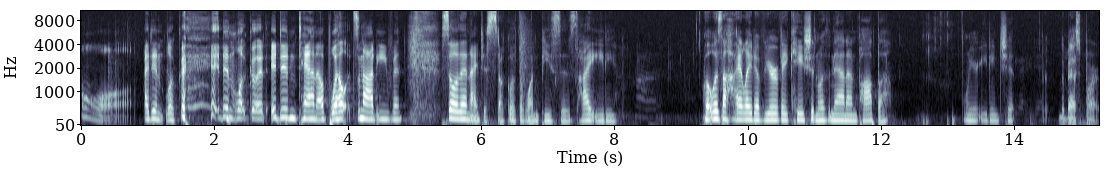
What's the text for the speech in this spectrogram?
Oh, I didn't look. it didn't look good. It didn't tan up well. It's not even. So then I just stuck with the one pieces. Hi, Edie. What was the highlight of your vacation with Nana and Papa? While you're eating chip. The best part.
